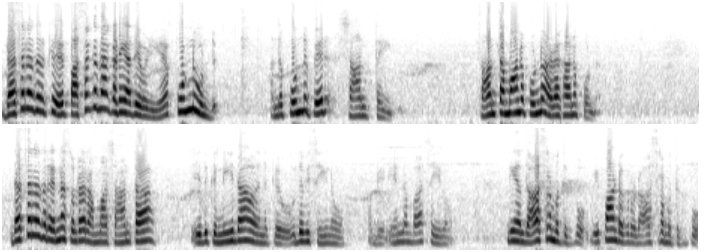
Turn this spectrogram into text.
தசரதருக்கு பசங்க தான் கிடையாதே வழிய பொண்ணு உண்டு. அந்த பொண்ணு பேர் சாந்தை. சாந்தமான பொண்ணு அழகான பொண்ணு. தசரதர் என்ன சொல்கிறார் அம்மா சாந்தா இதுக்கு நீ தான் எனக்கு உதவி செய்யணும் அப்படின்னு. என்னம்பா செய்யணும்? நீ அந்த ஆசிரமத்துக்கு போ. விபாண்டகரோட ஆசிரமத்துக்கு போ.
